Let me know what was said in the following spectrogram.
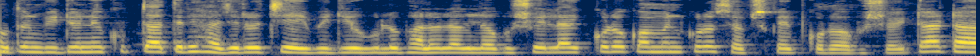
নতুন ভিডিও নিয়ে খুব তাড়াতাড়ি হাজির হচ্ছে। এই ভিডিওগুলো ভালো লাগলে অবশ্যই লাইক করো কমেন্ট করো সাবস্ক্রাইব করো অবশ্যই। টাটা।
